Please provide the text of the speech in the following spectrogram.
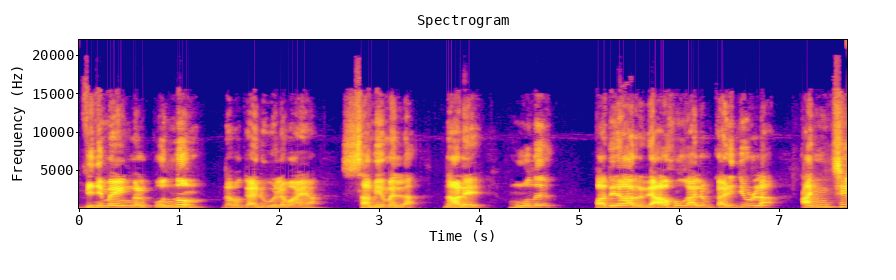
വിനിമയങ്ങൾക്കൊന്നും നമുക്ക് അനുകൂലമായ സമയമല്ല. നാളെ മൂന്ന് പതിനാറ് രാഹുകാലം കഴിഞ്ഞുള്ള അഞ്ച്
